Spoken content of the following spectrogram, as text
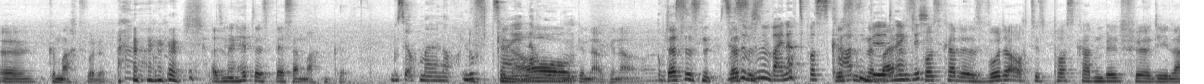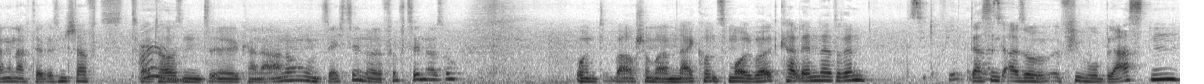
äh, gemacht wurde. Ah, also man hätte es besser machen können. Muss ja auch mal noch Luft sein genau, nach oben. Genau, genau, Das ist, das, das ist, ein Weihnachtsposkartenbild Das ist eine Weihnachtspostkarte. Das wurde auch das Postkartenbild für die Lange Nacht der Wissenschaft 2000, ah. äh, keine Ahnung, 16 oder 15 oder so. Und war auch schon mal im Nikon Small World Kalender drin. Das sieht auf jeden Fall Das sind also Fibroblasten.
